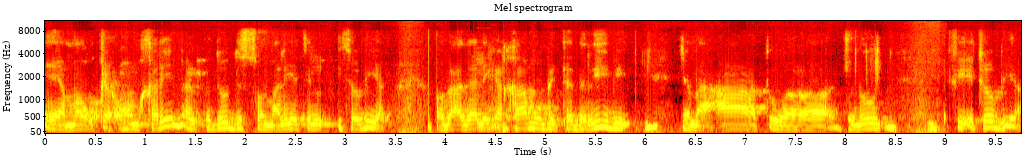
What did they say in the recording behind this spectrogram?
موقعهم قريب من الحدود الصومالية الإثيوبية. وبعد ذلك قاموا بتدريب جماعات وجنود في إثيوبيا.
